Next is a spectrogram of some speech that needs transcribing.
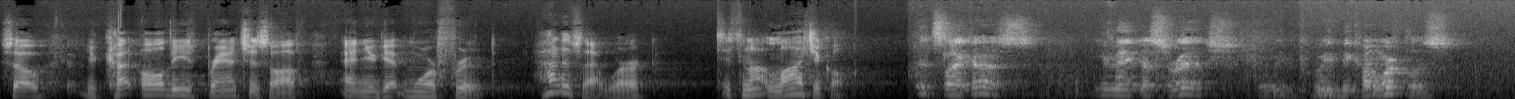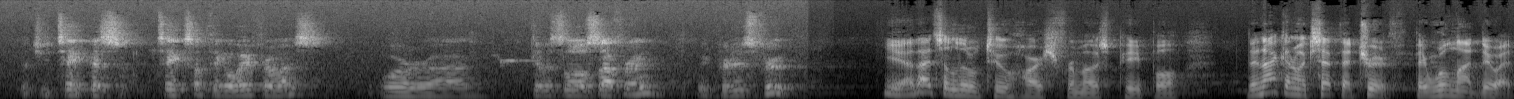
So you cut all these branches off and you get more fruit. How does that work? It's not logical. It's like us. You make us rich, we, we become worthless. But you take us, take something away from us, or uh, give us a little suffering, we produce fruit. Yeah, that's a little too harsh for most people. They're not going to accept that truth. They will not do it.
